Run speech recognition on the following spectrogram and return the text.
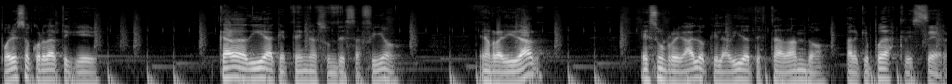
Por eso acordate que cada día que tengas un desafío, en realidad es un regalo que la vida te está dando para que puedas crecer,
